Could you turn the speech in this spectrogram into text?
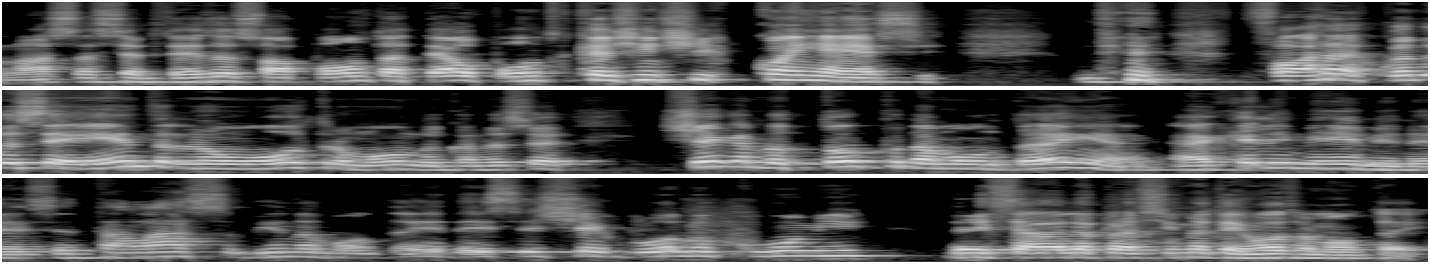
nossa certeza só aponta até o ponto que a gente conhece. Fora quando você entra num outro mundo, quando você chega no topo da montanha, é aquele meme, né? Você tá lá subindo a montanha, daí você chegou no cume, daí você olha para cima, tem outra montanha.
